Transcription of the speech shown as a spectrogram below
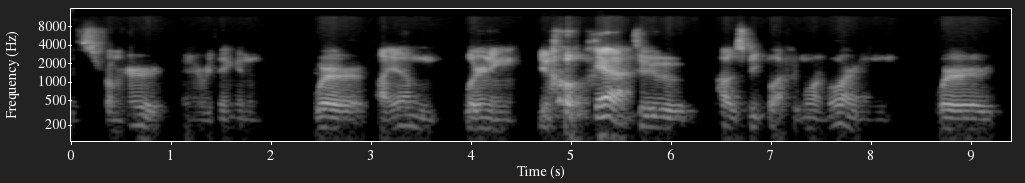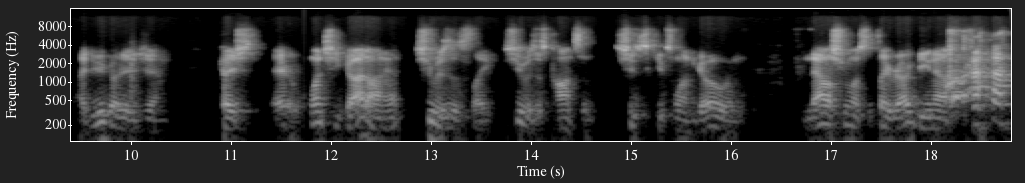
is from her and everything, and where I am learning, you know, Yeah. to how to speak Blackfoot more and more, and where I do go to the gym. Because once she got on it, she was just like she was just constant. She just keeps wanting to go, and now she wants to play rugby now.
